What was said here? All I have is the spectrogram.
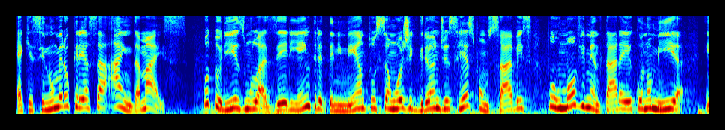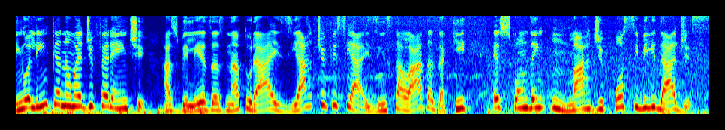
é que esse número cresça ainda mais. O turismo, lazer e entretenimento são hoje grandes responsáveis por movimentar a economia. Em Olímpia não é diferente. As belezas naturais e artificiais instaladas aqui escondem um mar de possibilidades.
